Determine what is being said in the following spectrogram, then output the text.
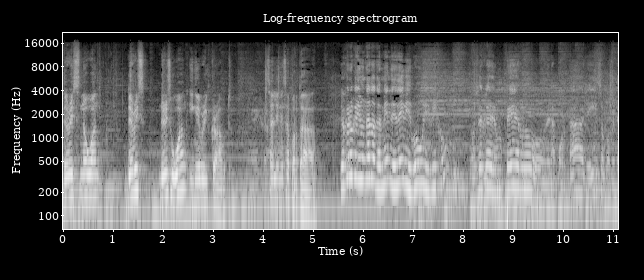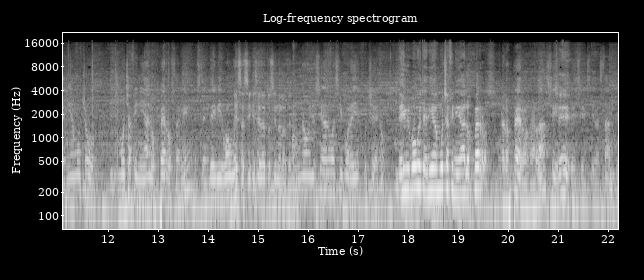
There is no one. There is, there is one in every crowd. Sale en esa portada. Yo creo que hay un dato también de David Bowie Vico, acerca de un perro o de la portada que hizo, porque tenía mucho mucha afinidad a los perros también, este, en David Bowie. Esa sí- ese dato sí no lo tengo. No, yo sí algo así por ahí escuché, ¿no? David Bowie tenía mucha afinidad a los perros. A los perros, ¿verdad? Sí, sí, Sí. sí, sí, bastante.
